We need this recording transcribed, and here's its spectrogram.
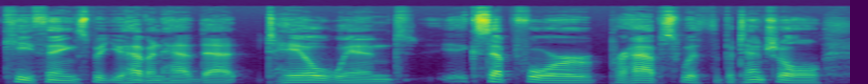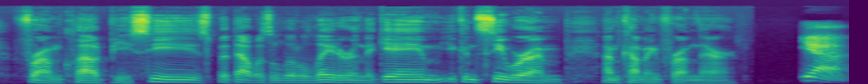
key things, but you haven't had that tailwind except for perhaps with the potential from cloud PCs, but that was a little later in the game. You can see where I'm I'm coming from there. Yeah.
